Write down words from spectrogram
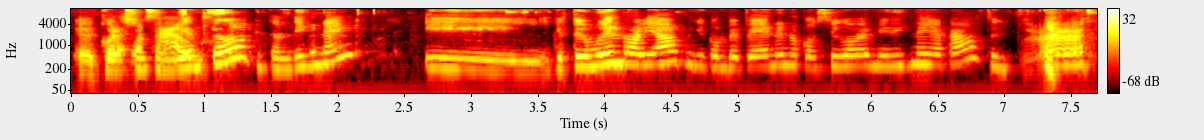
Eh, Corazón Sangriento, que está en Disney y que estoy muy enrabiada porque con VPN no consigo ver mi Disney acá.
